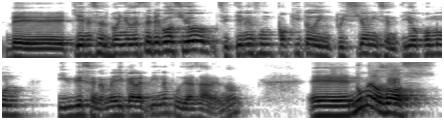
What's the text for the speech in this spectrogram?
de quién es el dueño de este negocio. Si tienes un poquito de intuición y sentido común y vives en América Latina, pues ya sabes, ¿no? Eh, número dos,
